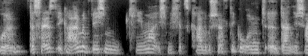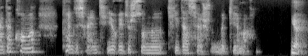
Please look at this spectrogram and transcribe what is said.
cool. Das heißt, egal mit welchem Thema ich mich jetzt gerade beschäftige und äh, da nicht weiterkomme, könnte ich rein theoretisch so eine Theta-Session mit dir machen. Ja.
